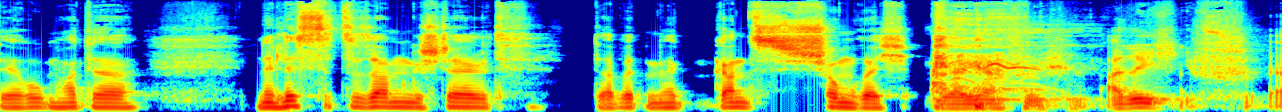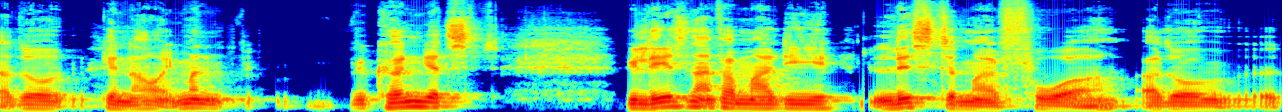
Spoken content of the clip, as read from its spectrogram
Der Ruben hat ja eine Liste zusammengestellt. Da wird mir ganz schummrig. Ja, ja. Also ich, also genau, ich meine, wir können jetzt, wir lesen einfach mal die Liste mal vor, also äh,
